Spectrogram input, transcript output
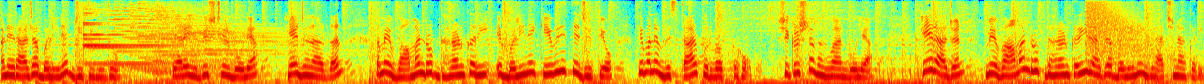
અને રાજા બલિને જીતી લીધો. ત્યારે યુધિષ્ઠિર બોલ્યા હે જનાર્દન, તમે વામન રૂપ ધારણ કરી એ બલિને કેવી રીતે જીત્યો તે મને વિસ્તારપૂર્વક કહો. શ્રી કૃષ્ણ ભગવાન બોલ્યા, હે રાજન, મેં વામન રૂપ ધારણ કરી રાજા બલિને યાચના કરી.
